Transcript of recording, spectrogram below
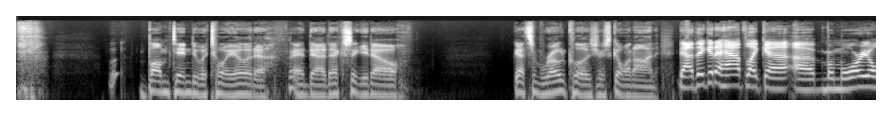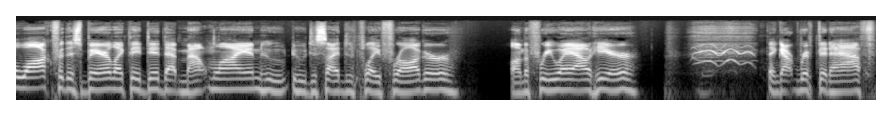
bumped into a Toyota, and uh, next thing you know, got some road closures going on. Now they're gonna have like a, a, memorial walk for this bear, like they did that mountain lion who who decided to play Frogger on the freeway out here. then got ripped in half.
